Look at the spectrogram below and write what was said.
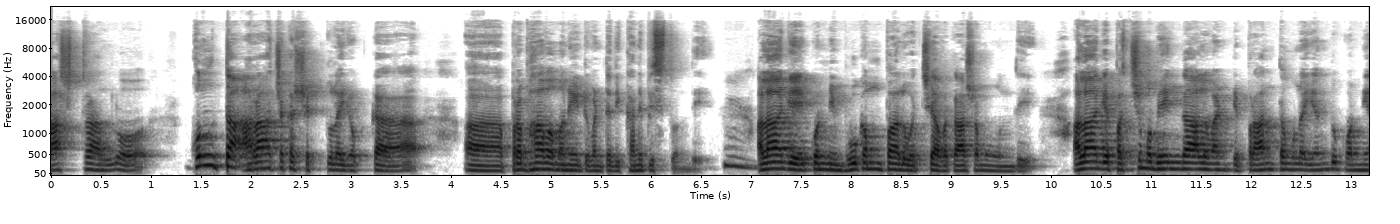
రాష్ట్రాల్లో కొంత అరాచక శక్తుల యొక్క ప్రభావం అనేటువంటిది కనిపిస్తుంది. అలాగే కొన్ని భూకంపాలు వచ్చే అవకాశము ఉంది అలాగే పశ్చిమ బెంగాల్ వంటి ప్రాంతముల యందు కొన్ని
